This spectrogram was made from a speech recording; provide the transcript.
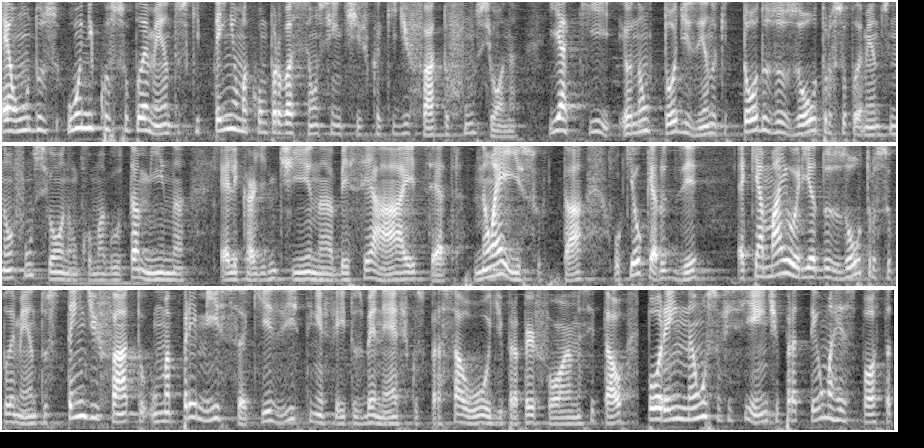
é um dos únicos suplementos que tem uma comprovação científica que de fato funciona. E aqui eu não estou dizendo que todos os outros suplementos não funcionam, como a glutamina, L-carnitina, BCAA, etc. Não é isso, tá? O que eu quero dizer é que a maioria dos outros suplementos tem de fato uma premissa que existem efeitos benéficos para a saúde, para a performance e tal, porém não o suficiente para ter uma resposta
